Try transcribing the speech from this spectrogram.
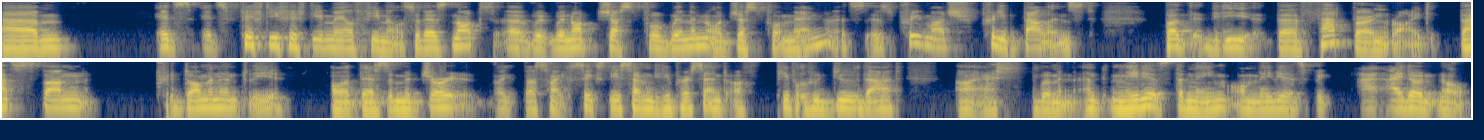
Um, it's, it's 50, 50 male, female. So there's not, uh, we're not just for women or just for men. It's, it's pretty much pretty balanced. But the, the fat burn ride, that's done predominantly, or there's a majority, like that's like 60, 70% of people who do that are actually women. And maybe it's the name or maybe it's, I, I don't know.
